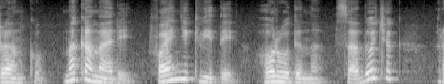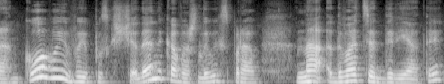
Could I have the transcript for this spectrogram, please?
ранку на каналі Файні квіти, городина, садочок, ранковий випуск щоденника важливих справ на 29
